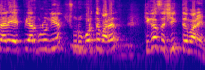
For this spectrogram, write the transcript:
চাইলে এই পেয়ারগুলো নিয়ে শুরু করতে পারেন, ঠিক আছে? শিখতে পারেন।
